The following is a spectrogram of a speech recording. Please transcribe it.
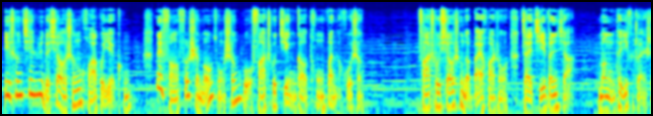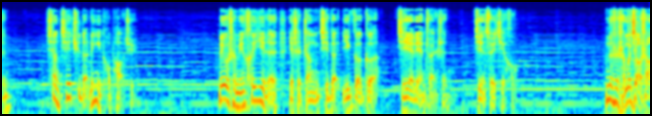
一声尖锐的笑声划过夜空，那仿佛是某种生物发出警告同伴的呼声。发出笑声的白化种在急奔下，猛地一个转身，向街区的另一头跑去。六十名黑衣人也是整齐的一个个接连转身，紧随其后。那是什么叫声？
